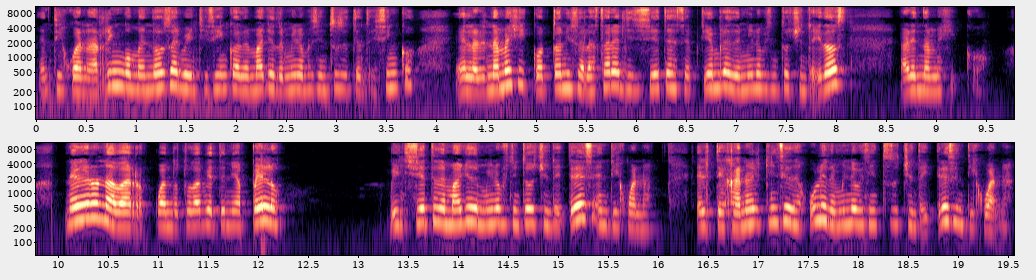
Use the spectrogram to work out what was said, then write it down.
en Tijuana, Ringo Mendoza el 25 de mayo de 1975 en la Arena México, Tony Salazar el 17 de septiembre de 1982, Arena México. Negro Navarro, cuando todavía tenía pelo. 27 de mayo de 1983 en Tijuana. El Tejano el 15 de julio de 1983 en Tijuana.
